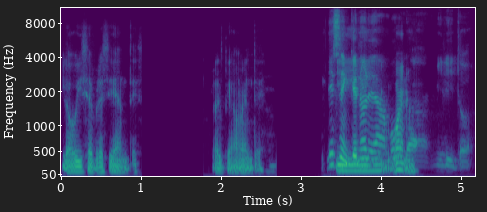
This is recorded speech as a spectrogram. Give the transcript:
los vicepresidentes, prácticamente. Dicen que no le daban bola bueno. a Milito.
